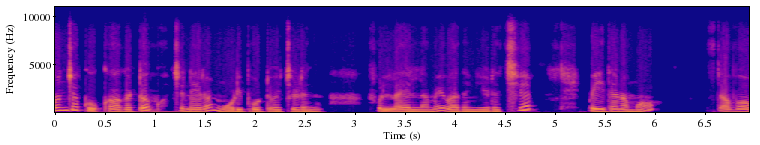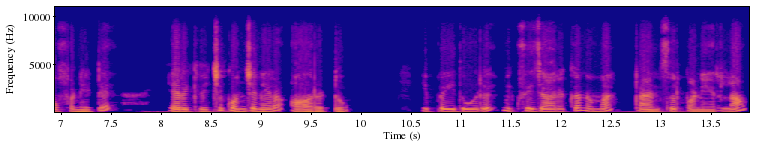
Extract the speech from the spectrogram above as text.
கொஞ்சம் குக் ஆகட்டும். கொஞ்சம் நேரம் மூடி போட்டு வச்சுடுங்க. ஃபுல்லாக எல்லாமே வதங்கிடுச்சு. இப்போ இதை நம்ம ஸ்டவ் ஆஃப் பண்ணிவிட்டு இறக்கி வச்சு கொஞ்ச நேரம் ஆறட்டும். இப்போ இது ஒரு மிக்சி ஜாருக்கு நம்ம டிரான்ஸ்ஃபர் பண்ணிடலாம்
